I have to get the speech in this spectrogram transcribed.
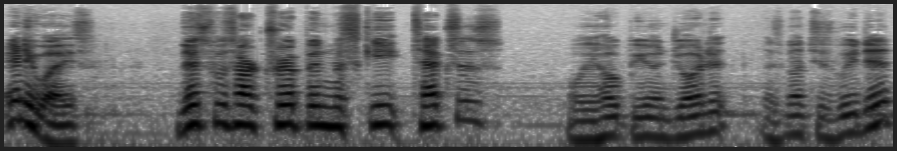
anyways, this was our trip in Mesquite, Texas. We hope you enjoyed it as much as we did.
